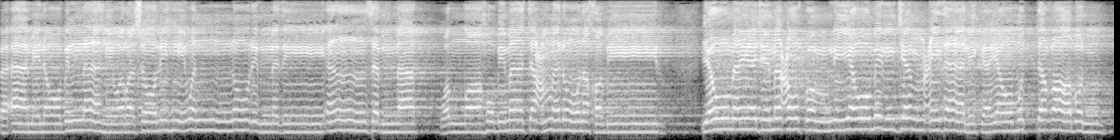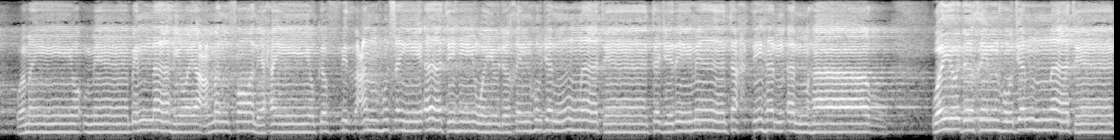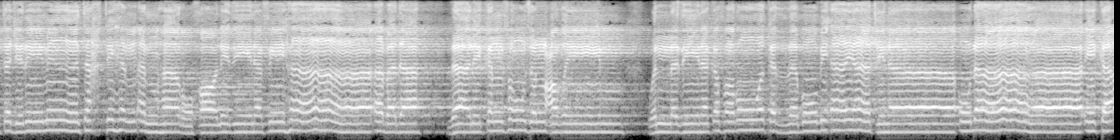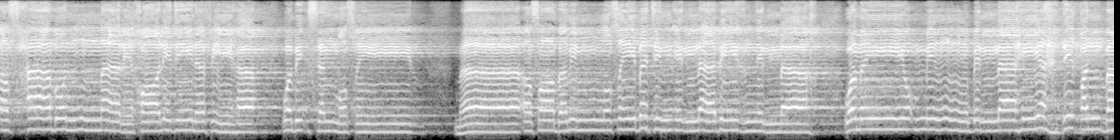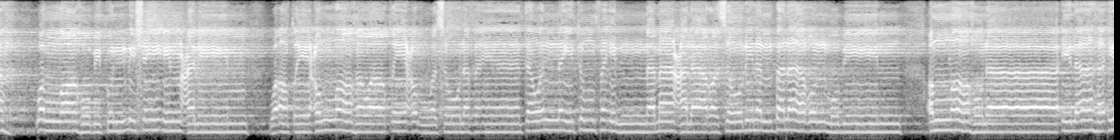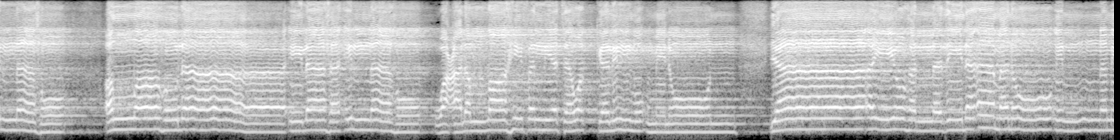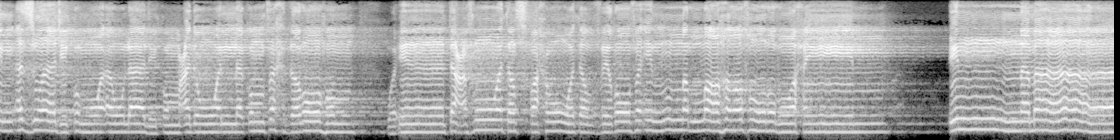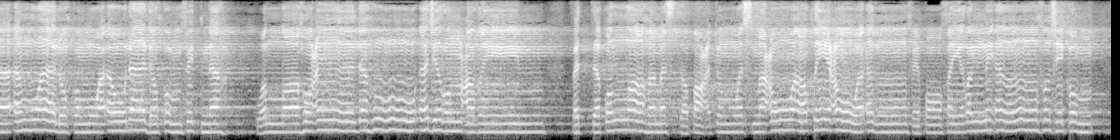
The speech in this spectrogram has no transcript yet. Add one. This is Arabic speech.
فآمنوا بالله ورسوله والنور الذي أنزلنا والله بما تعملون خبير. يوم يجمعكم ليوم الجمع ذلك يوم التغابن. ومن يؤمن بالله ويعمل صالحا يكفر عنه سيئاته ويدخله جنات تجري من تحتها الأنهار. ويدخله جنات تجري من تحتها الأنهار خالدين فيها أبدا. ذلك الفوز العظيم. والذين كفروا وكذبوا بآياتنا أولئك أصحاب النار خالدين فيها. وبئس المصير. ما أصاب من مصيبة إلا بإذن الله. ومن يؤمن بالله يهد قلبه والله بكل شيء عليم. وأطيعوا الله وأطيعوا الرسول فإن توليتم فإنما على رسولنا البلاغ المبين. الله لا إله إلا هو الله لا إله إلا هو وعلى الله فليتوكل المؤمنون. يا أيها الذين آمنوا من أزواجكم وأولادكم عدوا لكم فاحذروهم. وإن تعفوا وتصفحوا وتغفروا فإن الله غفور رحيم. إنما أموالكم وأولادكم فتنة. والله عنده أجر عظيم. فاتقوا الله ما استطعتم واسمعوا وأطيعوا وأنفقوا خيرا لأنفسكم.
